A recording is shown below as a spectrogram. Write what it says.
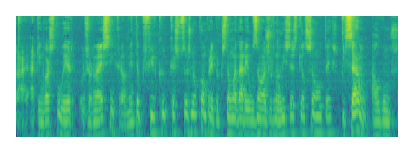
Há, há quem goste de ler. Os jornais, sim, realmente eu prefiro que, que as pessoas não comprem, porque estão a dar a ilusão aos jornalistas de que eles são úteis. E são, alguns.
